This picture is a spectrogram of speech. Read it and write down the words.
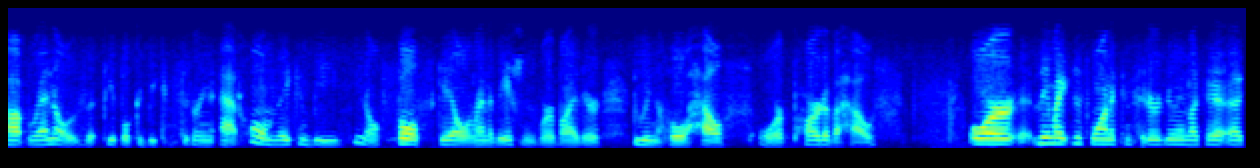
top renos that people could be considering at home, they can be you know full scale renovations whereby they're doing the whole house or part of a house. Or they might just want to consider doing like a,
